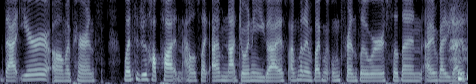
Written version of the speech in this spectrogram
that year. Uh, my parents went to do hot pot, and I was like, I'm not joining you guys. I'm gonna invite my own friends over. So then I invited you guys,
